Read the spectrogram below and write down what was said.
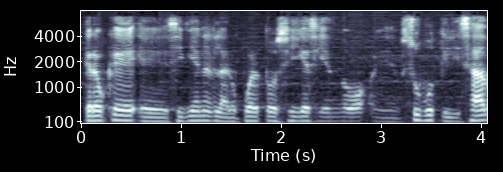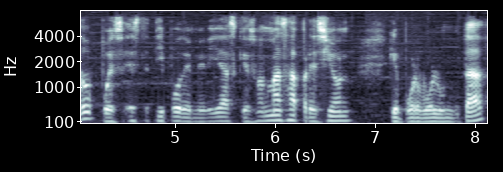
Creo que eh, si bien el aeropuerto sigue siendo eh, subutilizado, pues este tipo de medidas que son más a presión que por voluntad,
